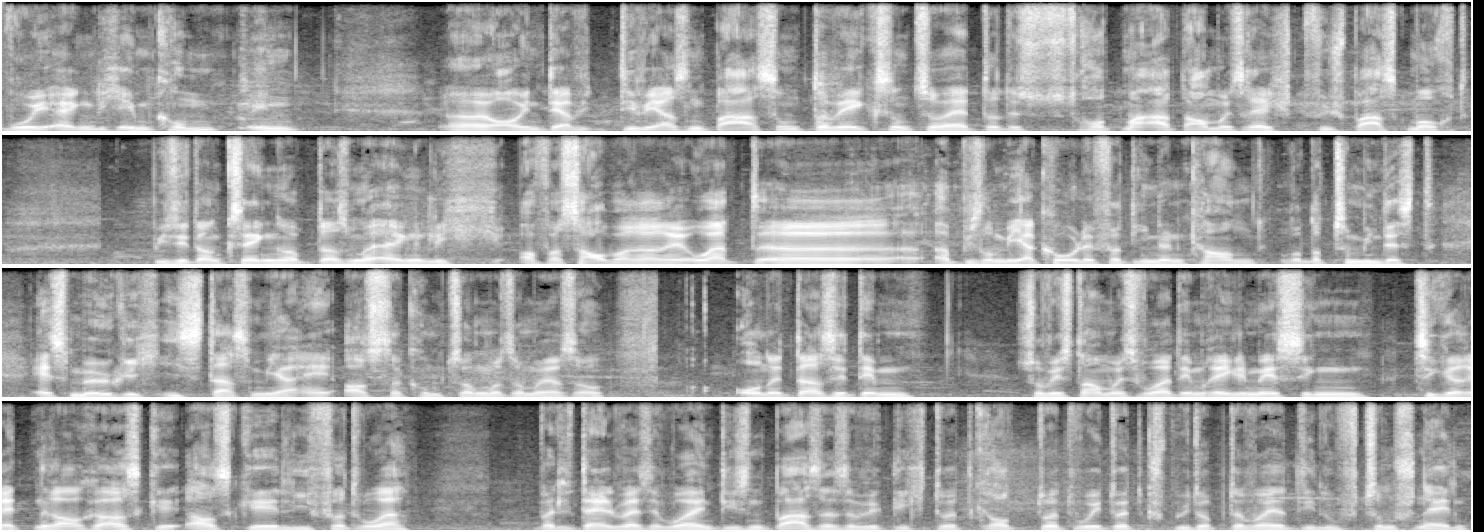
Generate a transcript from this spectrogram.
wo ich eigentlich eben komme, in, äh, in diversen Bars unterwegs und so weiter. Das hat mir auch damals recht viel Spaß gemacht, bis ich dann gesehen habe, dass man eigentlich auf eine sauberere Art äh, ein bisschen mehr Kohle verdienen kann oder zumindest es möglich ist, dass mehr rauskommt, sagen wir es einmal so, ohne dass ich dem, so wie es damals war, dem regelmäßigen Zigarettenrauch ausge, ausgeliefert war. Weil teilweise war in diesen Bars also wirklich dort, gerade dort, wo ich dort gespielt habe, da war ja die Luft zum Schneiden.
